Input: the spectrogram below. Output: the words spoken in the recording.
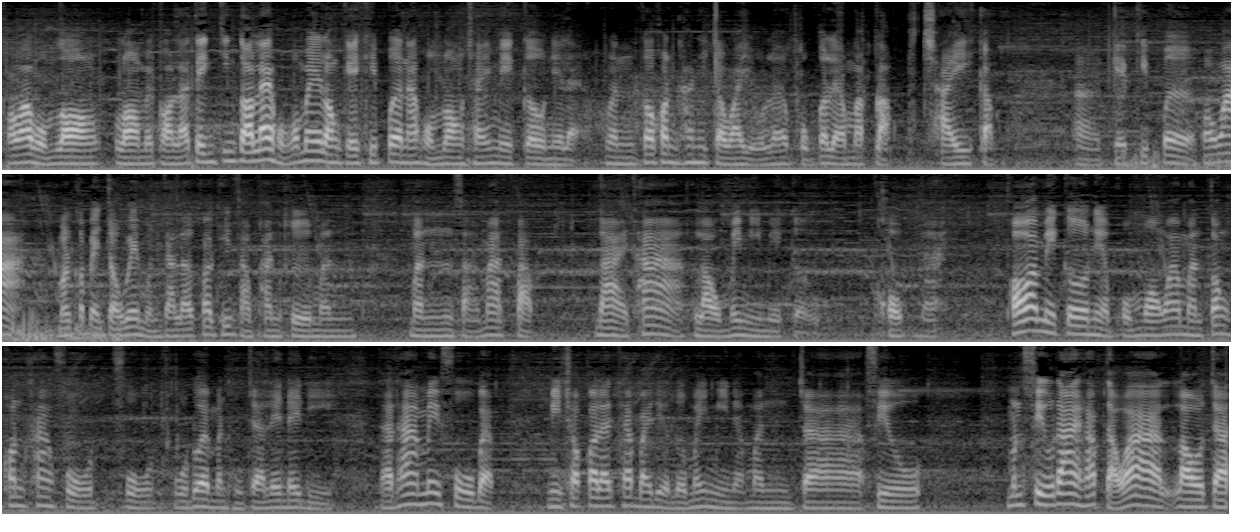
เพราะว่าผมลองลองไปก่อนแล้วแต่จริงๆตอนแรกผมก็ไม่ได้ลองเก t คิปเปอร์นะ ผมลองใช้เมเกิลนี่แหละ มันก็ค่อนข้างที่จะไวอยู่แล้ว ผมก็เลยเอามาปรับใช้กับเกมคิปเปอร์เพราะว่ามันก็เป็นจอเวทเหมือนกันแล้วก็ที่สำคัญคือมันมันสามารถปรับได้ถ้าเราไม่มีเมเกิลครบนะ เพราะว่าเมเกิลเนี่ยผมมองว่ามันต้องค่อนข้างฟูฟูฟูด้วยมันถึงจะเล่นได้ดี แต่ถ้าไม่ฟูแบบมีช็อกโกแลตแค่ใบเดียวหรือไม่มีเนี่ยมันจะฟิล มันฟิลได้ครับ แต่ว่าเราจะ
